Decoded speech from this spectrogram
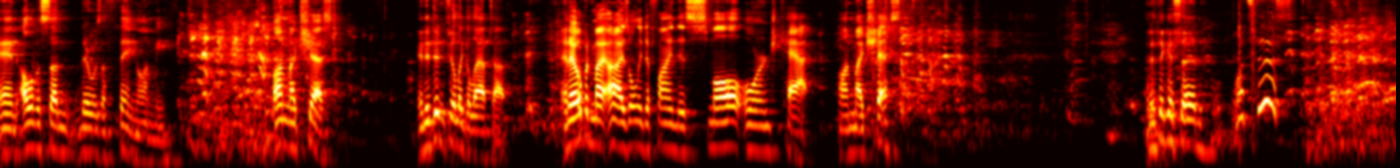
And all of a sudden, there was a thing on me, on my chest. And it didn't feel like a laptop. And I opened my eyes only to find this small orange cat on my chest. And I think I said, What's this?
